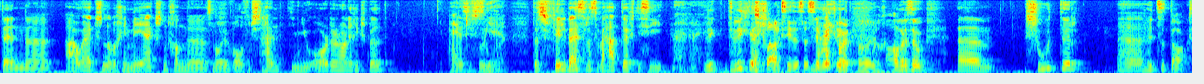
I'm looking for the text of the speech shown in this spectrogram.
dann äh, auch Action, aber ein bisschen mehr Action. Habe äh, das neue Wolfenstein, die New Order, habe ich gespielt. Hey, das ist Oh super. yeah. Das ist viel besser, als es überhaupt dürfte sein. Nein, nein. Wirklich, Es wirklich, war klar, gewesen, dass das so Nein, gut wird. Oh, aber so ähm, Shooter äh, heutzutage,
